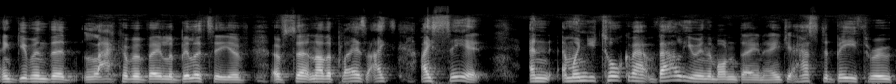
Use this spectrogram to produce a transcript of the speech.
And given the lack of availability of, of certain other players, I, I see it. And, and when you talk about value in the modern day and age, it has to be through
